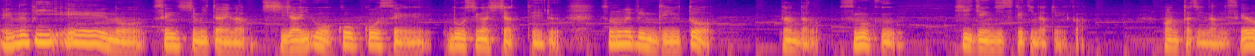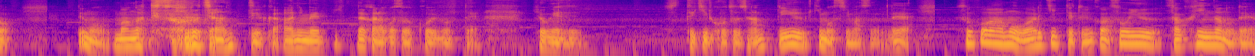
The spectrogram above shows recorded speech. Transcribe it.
NBA の選手みたいな試合を高校生同士がしちゃっている。その部分で言うと何だろう。すごく非現実的なというかファンタジーなんですけどでも漫画ってそうじゃんっていうかアニメだからこそこういうのって。表現できることじゃんっていう気もしますのでそこはもう割り切ってというかそういう作品なので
